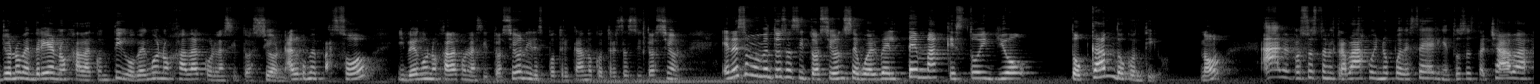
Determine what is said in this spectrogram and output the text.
yo no vendría enojada contigo, vengo enojada con la situación. Algo me pasó y vengo enojada con la situación y despotricando contra esa situación. En ese momento esa situación se vuelve el tema que estoy yo tocando contigo, ¿no? Ah, me pasó esto en el trabajo y no puede ser, y entonces esta chava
